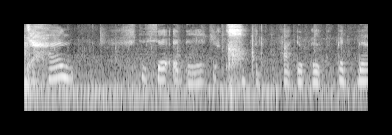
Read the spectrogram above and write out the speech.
ขออ่านดูไปแล้วกั นนะ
